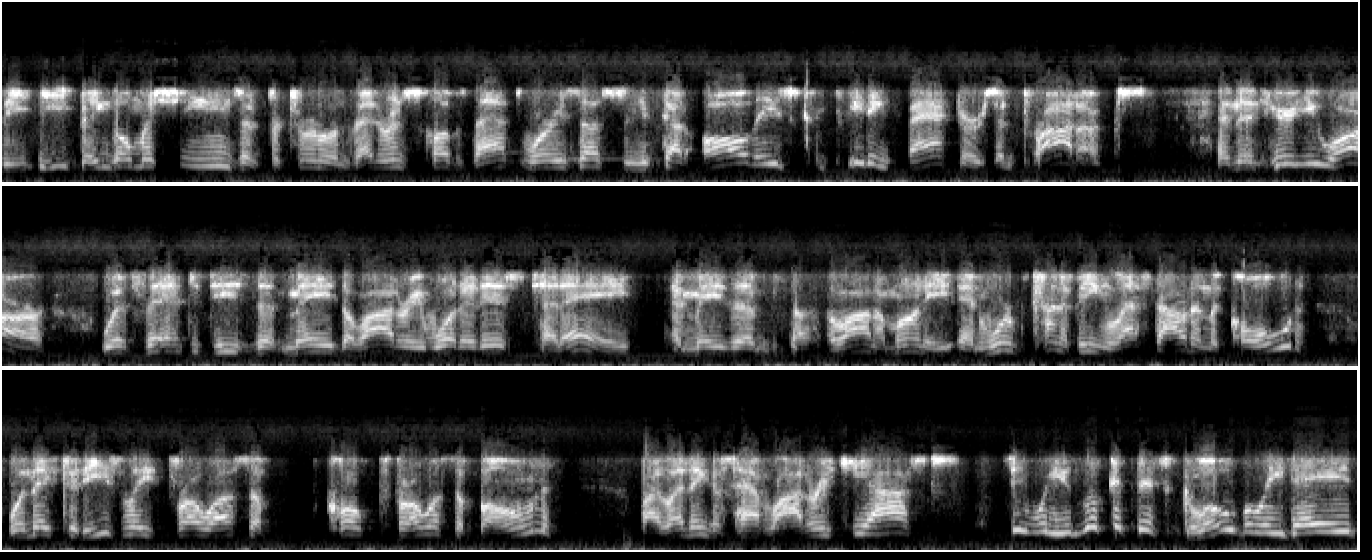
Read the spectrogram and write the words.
the e bingo machines and fraternal and veterans clubs. That worries us. So you've got all these competing factors and products, and then here you are with the entities that made the lottery what it is today and made them a lot of money, and we're kind of being left out in the cold when they could easily throw us a quote, throw us a bone by letting us have lottery kiosks. See, when you look at this globally, Dave,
